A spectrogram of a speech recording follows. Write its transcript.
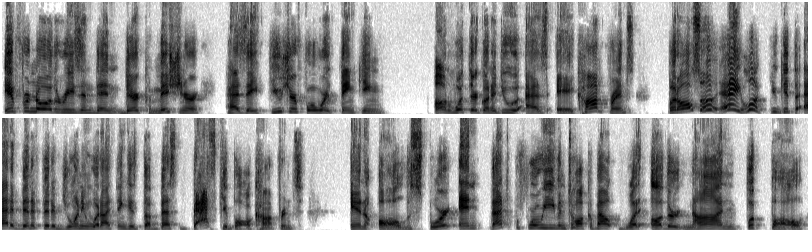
if for no other reason than their commissioner has a future forward thinking on what they're going to do as a conference. But also, hey, look, you get the added benefit of joining what I think is the best basketball conference in all the sport. And that's before we even talk about what other non football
